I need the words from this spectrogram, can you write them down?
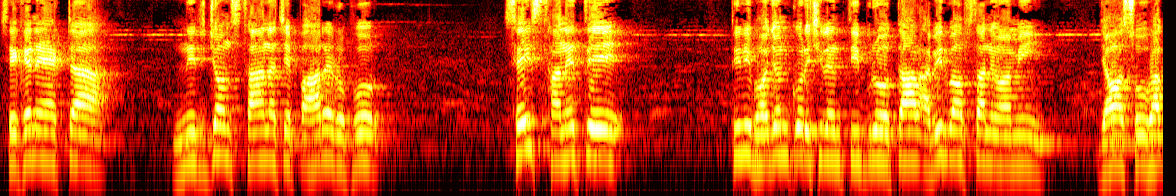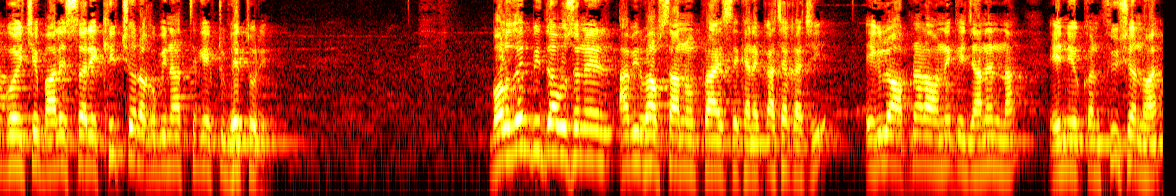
সেখানে একটা নির্জন স্থান আছে পাহাড়ের ওপর সেই স্থানেতে তিনি ভজন করেছিলেন তীব্র, তার আবির্ভাব স্থানেও আমি যাওয়ার সৌভাগ্য হয়েছে বালেশ্বরে খিচ্চর রঘুবিনাথ থেকে একটু ভেতরে। বলদেব বিদ্যাভূষণের আবির্ভাব স্থানও প্রায় সেখানে কাছাকাছি। এগুলো আপনারা অনেকেই জানেন না এই নিয়ে কনফিউশন হয়।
